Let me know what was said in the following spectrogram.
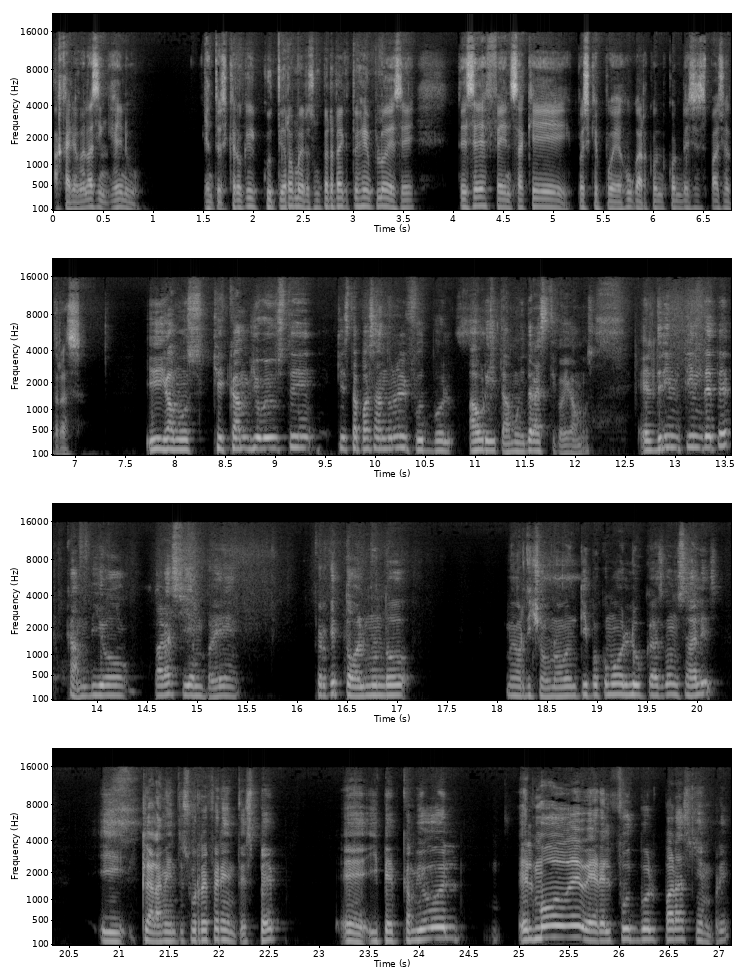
acá yo me las ingenuo. Entonces creo que Cuti Romero es un perfecto ejemplo de ese, de ese defensa que, pues, que puede jugar con, con ese espacio atrás. Y digamos, ¿qué cambio ve usted que está pasando en el fútbol ahorita? Muy drástico, digamos. El Dream Team de Pep cambió para siempre. Creo que todo el mundo, mejor dicho, uno un tipo como Lucas González y claramente su referente es Pep. eh, y Pep cambió el, el modo de ver el fútbol para siempre.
